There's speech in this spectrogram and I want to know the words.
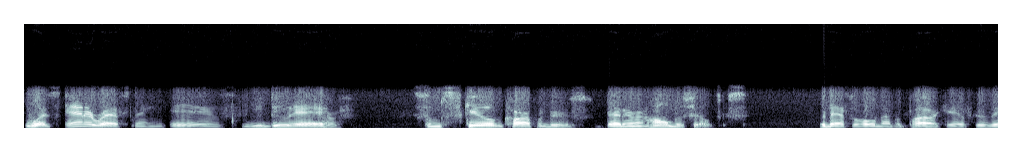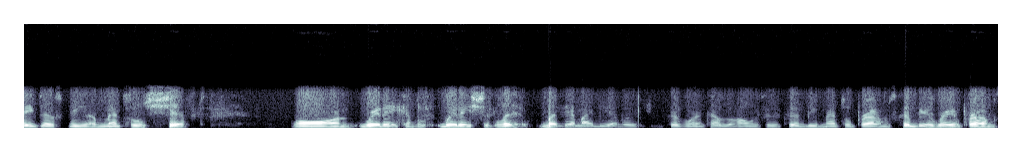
what's interesting is you do have some skilled carpenters that are in homeless shelters. But that's a whole nother podcast because they just need a mental shift on where they can where they should live. But there might be other because when it comes to homelessness, it could be mental problems, could be a of problems,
